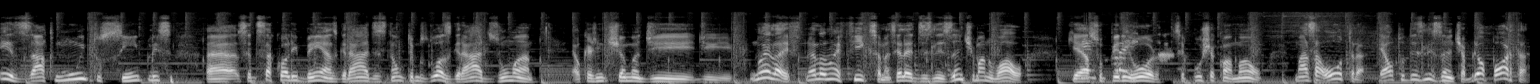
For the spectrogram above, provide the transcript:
Exato, muito simples. Uh, você destacou ali bem as grades. Então, temos duas grades. Uma é o que a gente chama de. de não ela, é, ela não é fixa, mas ela é deslizante manual, que é a superior, você puxa com a mão. Mas a outra é autodeslizante. Abriu a porta,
